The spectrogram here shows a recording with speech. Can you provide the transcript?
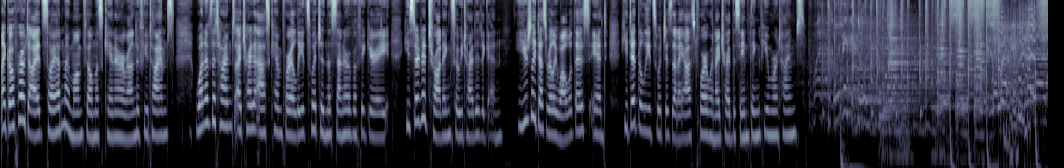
My GoPro died, so I had my mom film us canter around a few times. One of the times I tried to ask him for a lead switch in the center of a figure eight. He started trotting, so we tried it again. He usually does really well with this, and he did the lead switches that I asked for when I tried the same thing a few more times.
